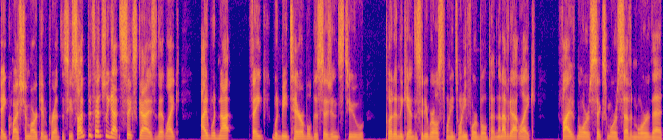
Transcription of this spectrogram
a question mark in parentheses. So I've potentially got six guys that like I would not think would be terrible decisions to put in the Kansas City Royals 2024 bullpen. Then I've got like five more, six more, seven more that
